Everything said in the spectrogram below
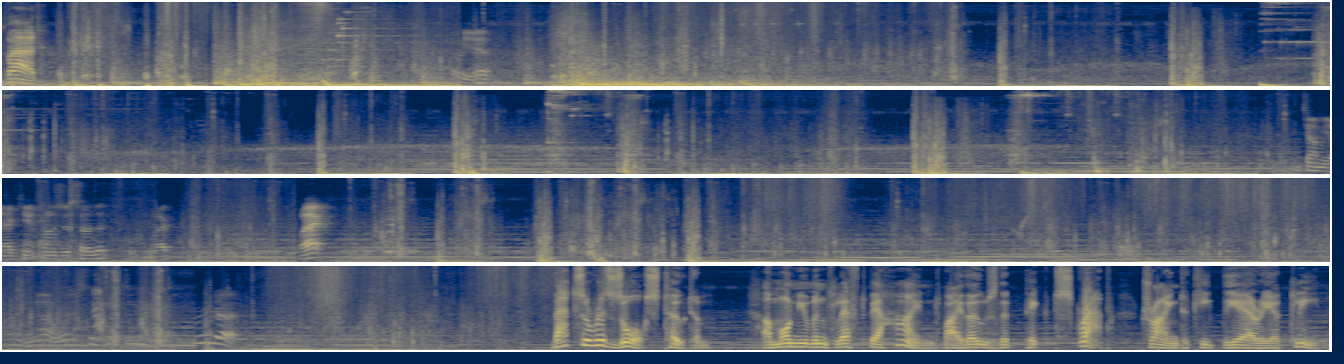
bad. Oh yeah. Tell me I can't punch this toilet? Whack. Whack! A resource totem, a monument left behind by those that picked scrap, trying to keep the area clean.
